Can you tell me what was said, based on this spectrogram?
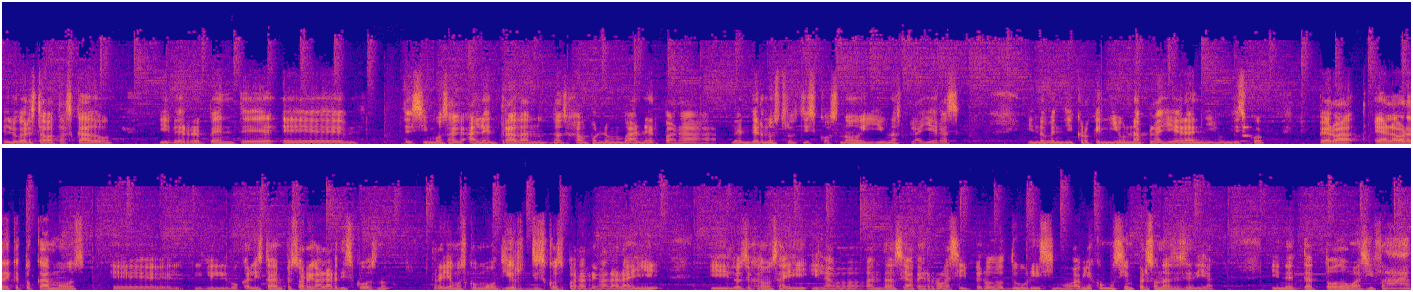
el lugar estaba atascado y de repente eh, decimos a, la entrada nos, dejaban poner un banner para vender nuestros discos, ¿no? Y unas playeras y no vendí creo que ni una playera ni un disco. Pero a, la hora de que tocamos, el, el vocalista empezó a regalar discos, ¿no? Traíamos como 10 discos para regalar ahí y los dejamos ahí y la banda se aberró así, pero durísimo. Había como 100 personas ese día y neta todo así, fa,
